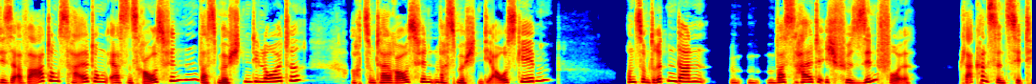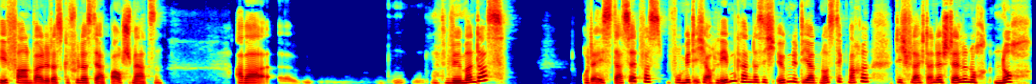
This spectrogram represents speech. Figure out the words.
diese Erwartungshaltung erstens rausfinden, was möchten die Leute, auch zum Teil rausfinden, was möchten die ausgeben und zum dritten dann, was halte ich für sinnvoll? Klar kannst du ins CT fahren, weil du das Gefühl hast, der hat Bauchschmerzen. Aber äh, will man das? Oder ist das etwas, womit ich auch leben kann, dass ich irgendeine Diagnostik mache, die ich vielleicht an der Stelle noch, noch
